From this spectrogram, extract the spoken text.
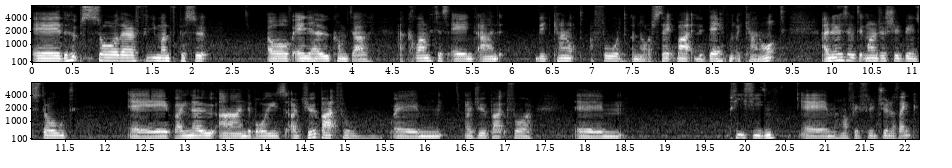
Uh, the Hoops saw their three-month pursuit of Eddie Howe come to a, a calamitous end and they cannot afford another setback. They definitely cannot. A new Celtic manager should be installed uh, by now and the boys are due back for um, are due back for um, pre-season um, halfway through June, I think.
